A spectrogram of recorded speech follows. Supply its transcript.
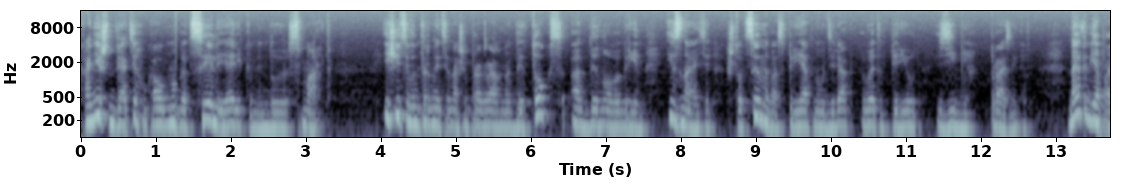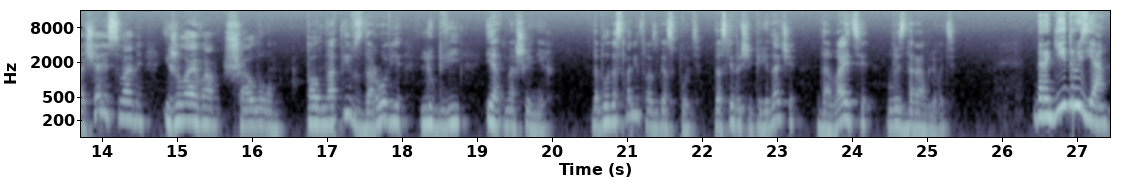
Конечно, для тех, у кого много целей, я рекомендую Smart. Ищите в интернете наши программы Detox от Denova Green и знайте, что цены вас приятно удивят в этот период зимних праздников. На этом я прощаюсь с вами и желаю вам шалом, полноты в здоровье, любви и отношениях. Да благословит вас Господь. До следующей передачи. Давайте выздоравливать. Дорогие друзья,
